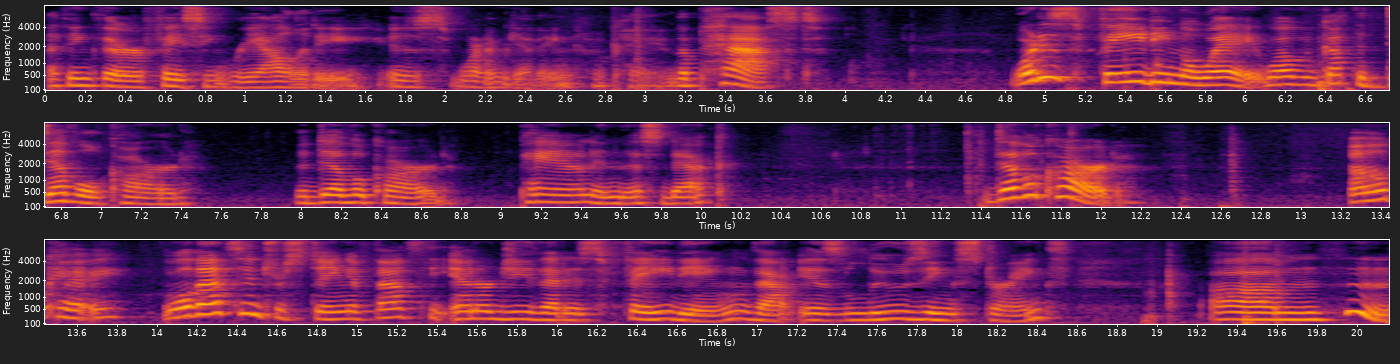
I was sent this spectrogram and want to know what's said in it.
I think they're facing reality, is what I'm getting. Okay, the past. What is fading away? Well, we've got the devil card. The devil card pan in this deck. Devil card. Okay. Well, that's interesting. If that's the energy that is fading, that is losing strength. Um, hmm.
